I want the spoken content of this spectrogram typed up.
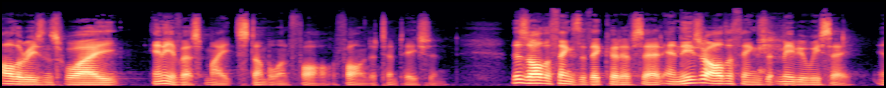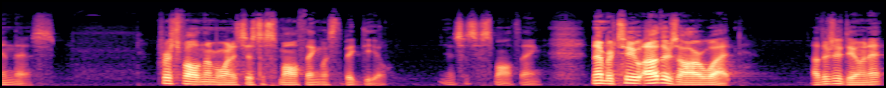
all the reasons why any of us might stumble and fall or fall into temptation. This is all the things that they could have said. And these are all the things that maybe we say in this. First of all, number one, it's just a small thing. What's the big deal? It's just a small thing. Number two, others are what? Others are doing it.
